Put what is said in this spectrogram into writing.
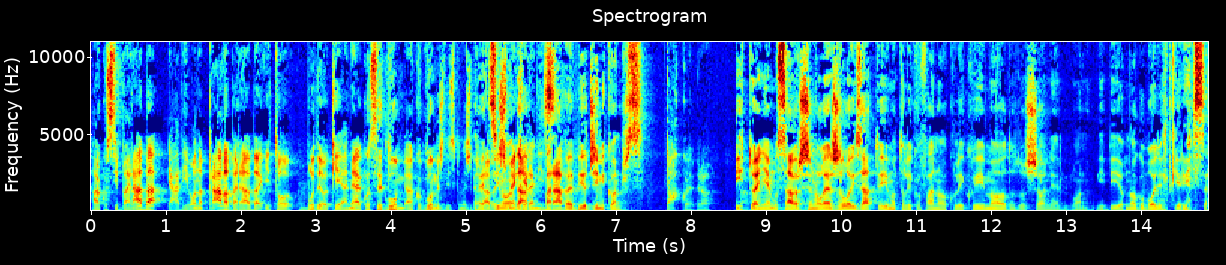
Ako si baraba, ali ona prava baraba i to bude ok, a ne ako se glumi, ako glumiš da ispaneš baraba Recimo, i šmekera da, nisi. Baraba je bio Jimmy Connors. Tako je, bravo. I to je njemu savršeno ležalo i zato je imao toliko fanova koliko je imao, doduše on je on, i bio mnogo bolji od Kirijasa.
